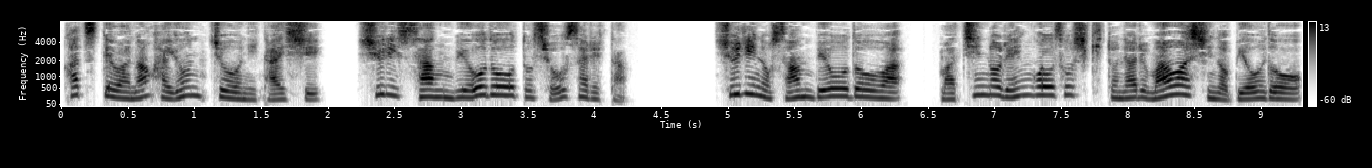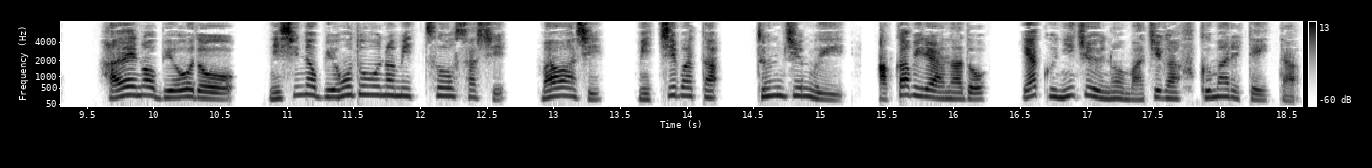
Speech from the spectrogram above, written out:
かつては那覇四町に対し、首里三平等と称された。首里の三平等は、町の連合組織となる回しの平等、ハエの平等、西の平等の三つを指し、回し、道端、トゥンジュムイ、赤ビラなど、約20の町が含まれていた。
